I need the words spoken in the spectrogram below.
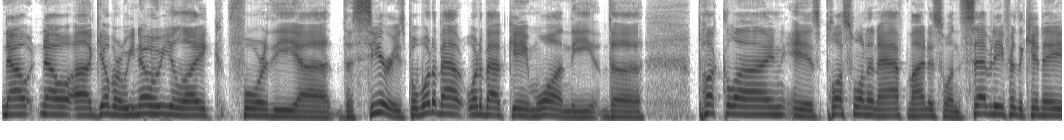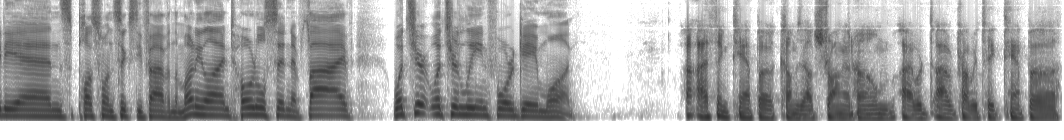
now, now, uh, Gilbert, we know who you like for the uh, the series, but what about what about game one? The the puck line is plus one and a half, minus one seventy for the Canadians, plus one sixty five on the money line. Total sitting at five. What's your what's your lean for game one? I I think Tampa comes out strong at home. I would I would probably take Tampa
